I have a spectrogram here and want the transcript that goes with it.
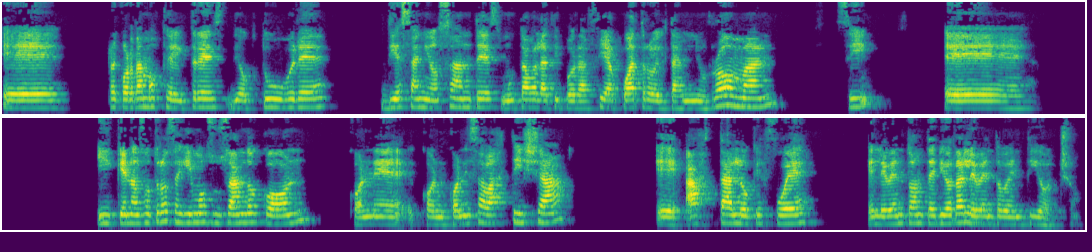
Eh, recordamos que el 3 de octubre, 10 años antes, mutaba la tipografía 4 del Time New Roman, ¿sí? Eh, y que nosotros seguimos usando con, con, eh, con, esa bastilla hasta lo que fue el evento anterior al evento 28,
